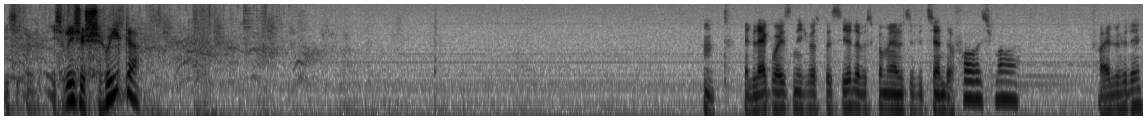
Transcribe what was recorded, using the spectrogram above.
Ich, ich rieche Schwieger. Mit Lag weiß nicht, was passiert, aber es kommt mir alles effizienter vor, was ich mache. Pfeile für dich.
